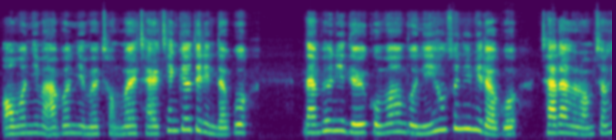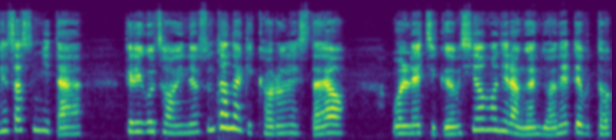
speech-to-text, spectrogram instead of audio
어머님 아버님을 정말 잘 챙겨드린다고 남편이 늘 고마운 분이 형수님이라고 자랑을 엄청 했었습니다. 그리고 저희는 순탄하게 결혼했어요. 원래 지금 시어머니랑은 연애 때부터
